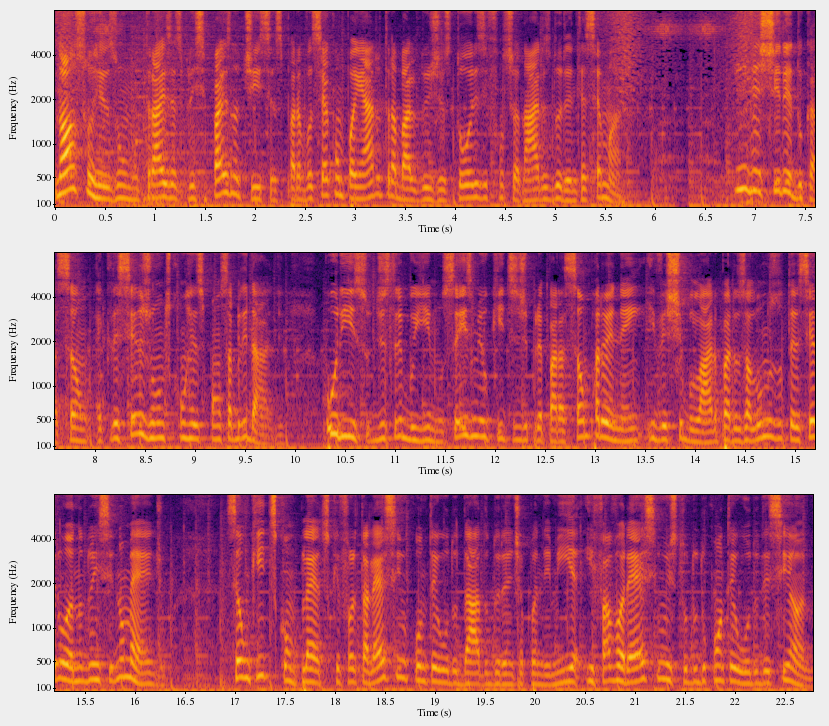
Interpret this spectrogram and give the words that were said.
Nosso resumo traz as principais notícias para você acompanhar o trabalho dos gestores e funcionários durante a semana. Investir em educação é crescer juntos com responsabilidade. Por isso, distribuímos 6 mil kits de preparação para o Enem e vestibular para os alunos do terceiro ano do ensino médio. São kits completos que fortalecem o conteúdo dado durante a pandemia e favorecem o estudo do conteúdo desse ano.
